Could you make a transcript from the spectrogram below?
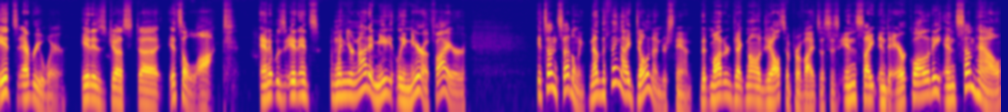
It's everywhere. It is just uh, it's a lot, and it was it, it's when you're not immediately near a fire. It's unsettling. Now, the thing I don't understand that modern technology also provides us is insight into air quality, and somehow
